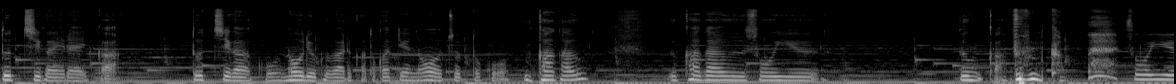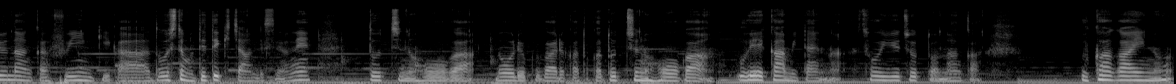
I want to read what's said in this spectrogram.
どっちが偉いかどっちがこう能力があるかとかっていうのをちょっとこう伺う伺うそういう文化 文化そういうなんか雰囲気がどうしても出てきちゃうんですよね。どっちの方が能力があるかとかどっちの方が上かみたいなそういうちょっとなんか伺いの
